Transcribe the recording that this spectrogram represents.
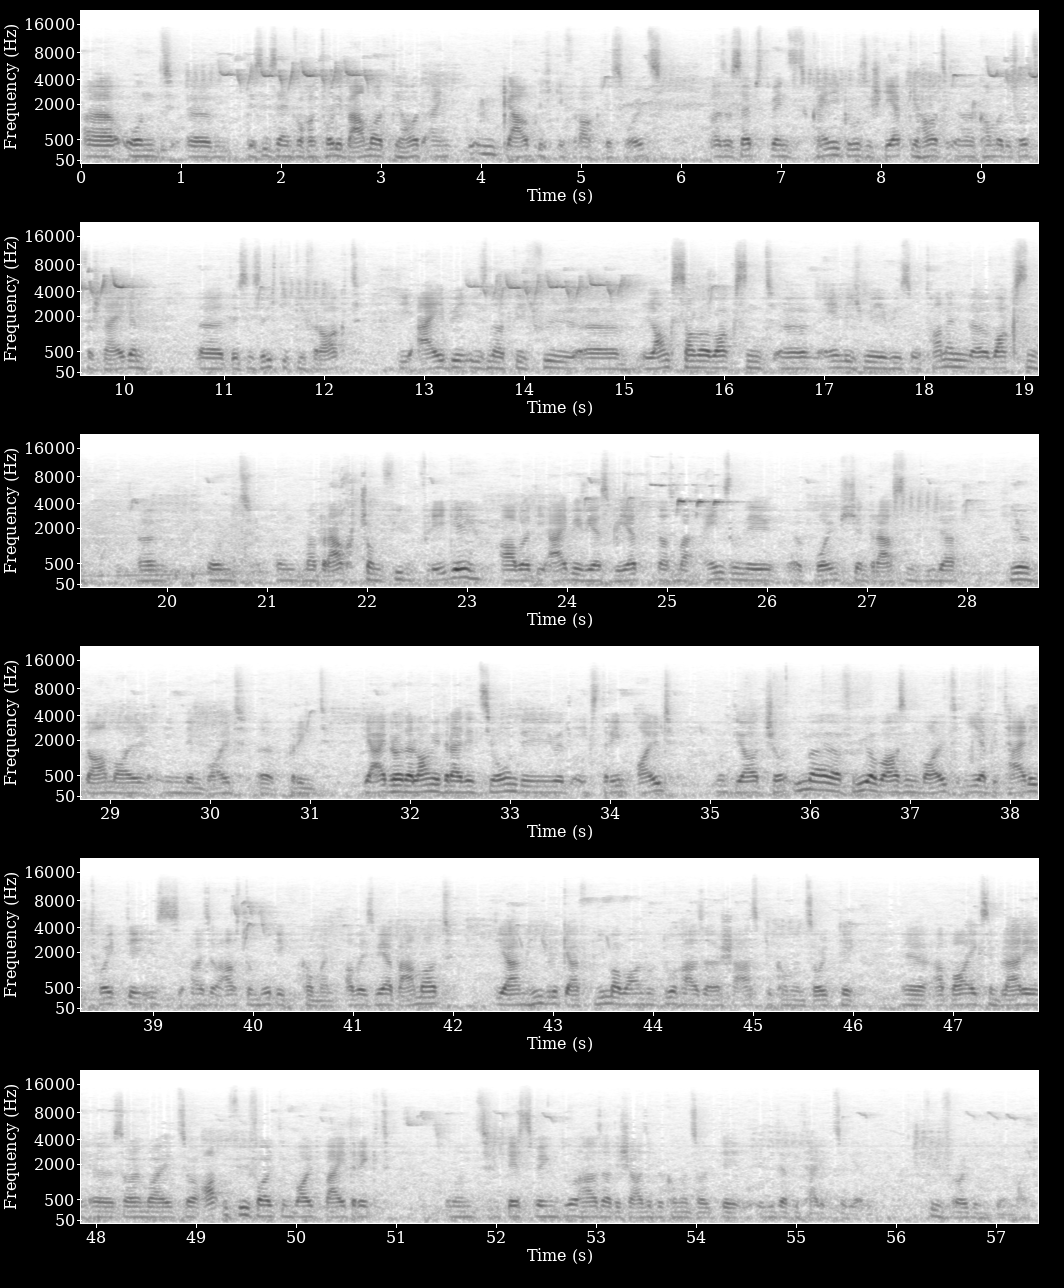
Äh, und ähm, das ist einfach eine tolle Baumart, die hat ein unglaublich gefragtes Holz. Also selbst wenn es keine große Stärke hat, kann man das Holz versteigern. Das ist richtig gefragt. Die Eibe ist natürlich viel äh, langsamer wachsend, äh, ähnlich wie, wie so Tannen äh, wachsen. Ähm, und, und man braucht schon viel Pflege, aber die Eibe wäre es wert, dass man einzelne äh, Bäumchen draußen wieder hier und da mal in den Wald äh, bringt. Die Eibe hat eine lange Tradition, die wird extrem alt und die hat schon immer, früher war es im Wald eher beteiligt, heute ist also aus der Mode gekommen. Aber es wäre Baumart, die auch im Hinblick auf Klimawandel durchaus eine Chance bekommen sollte, ein paar Exemplare äh, sagen wir, zur Artenvielfalt im Wald beiträgt und deswegen durchaus auch die Chance bekommen sollte, wieder beteiligt zu werden. Viel Freude mit dem Wald.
